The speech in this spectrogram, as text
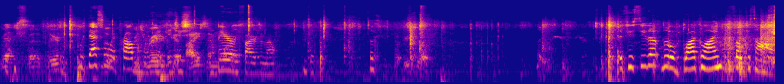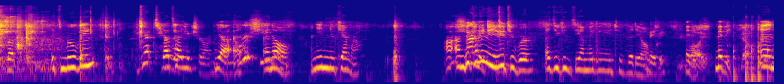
right up there. But that's the only problem with it. It just barely water. fires them out. Help yourself. If you see that little black line, focus on it. Look, it's moving. You got That's terrible how you- picture on it. Yeah, I, I know. I need a new camera. I, I'm becoming a YouTuber. As you can see, I'm making a YouTube video. Maybe. You Maybe. Maybe. down And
